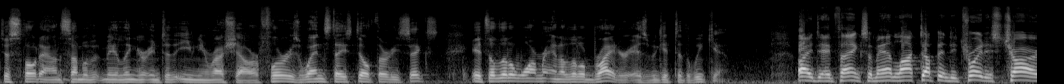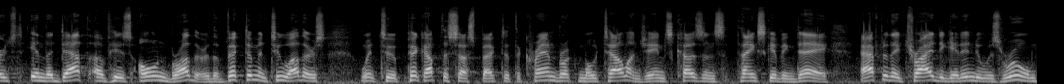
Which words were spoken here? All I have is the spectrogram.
Just slow down. Some of it may linger into the evening rush hour. Flurries Wednesday still 36. It's a little warmer and a little brighter as we get to the weekend. All right, Dave, thanks. A man locked up in Detroit is charged in the death of his own brother. The victim and two others went to pick up the suspect at the Cranbrook Motel on James Couzens Thanksgiving Day. After they tried to get into his room,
